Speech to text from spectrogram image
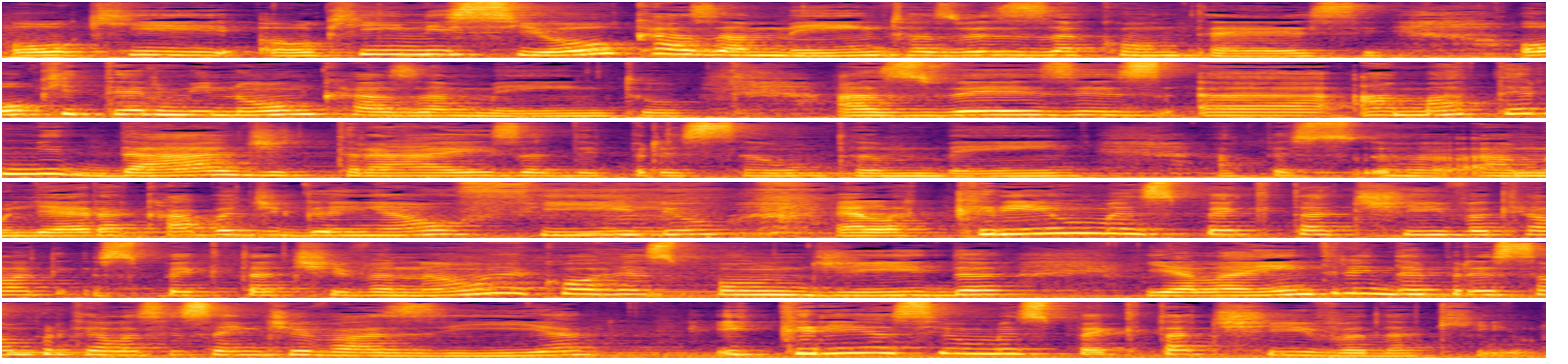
ou que, ou que iniciou o casamento, às vezes acontece, ou que terminou um casamento. Às vezes a, a maternidade traz a depressão também. A pessoa, a a mulher acaba de ganhar o filho, ela cria uma expectativa, aquela expectativa não é correspondida e ela entra em depressão porque ela se sente vazia e cria-se uma expectativa daquilo.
